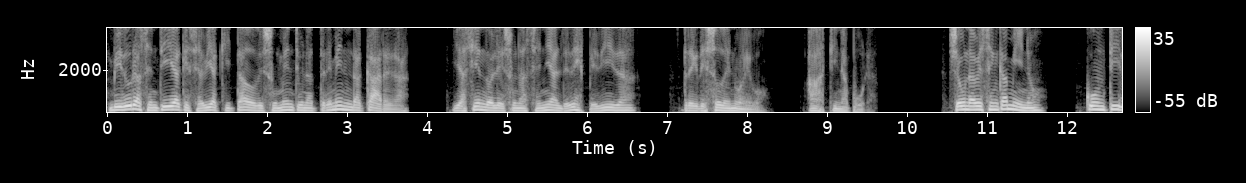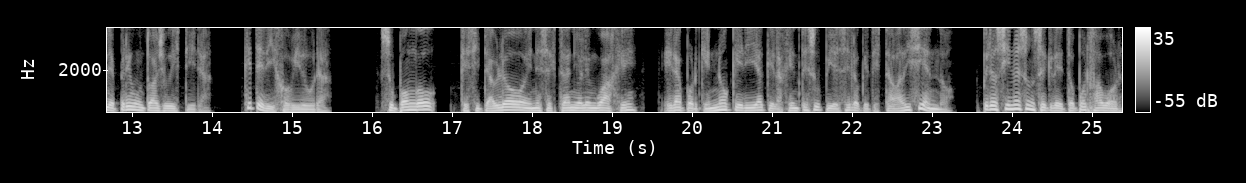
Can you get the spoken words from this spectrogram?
Vidura sentía que se había quitado de su mente una tremenda carga y haciéndoles una señal de despedida, regresó de nuevo a Astinapura. Ya una vez en camino, Kunti le preguntó a Yudhishthira, ¿qué te dijo Vidura? Supongo que si te habló en ese extraño lenguaje era porque no quería que la gente supiese lo que te estaba diciendo. Pero si no es un secreto, por favor,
